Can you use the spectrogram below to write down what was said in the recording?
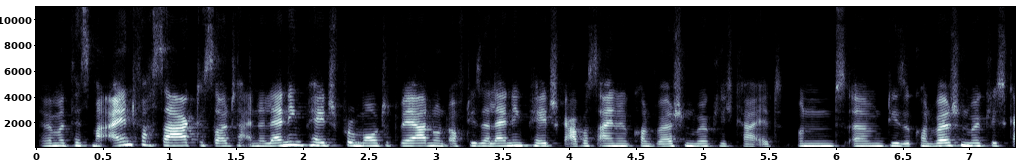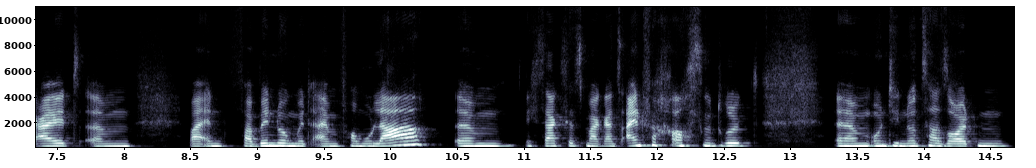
wenn man es jetzt mal einfach sagt, es sollte eine Landingpage promoted werden und auf dieser Landingpage gab es eine Conversion-Möglichkeit. Und ähm, diese Conversion-Möglichkeit ähm, war in Verbindung mit einem Formular. Ähm, ich sage es jetzt mal ganz einfach ausgedrückt. und die Nutzer sollten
